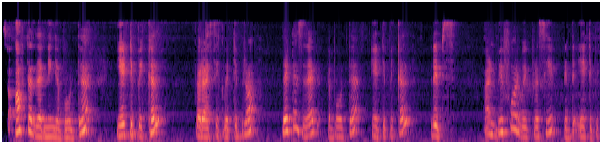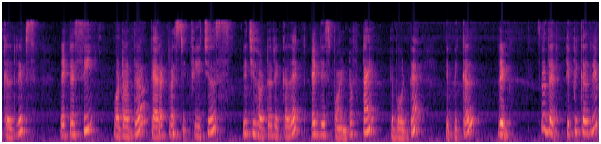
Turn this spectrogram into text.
So after learning about the atypical thoracic vertebra, let us learn about the atypical ribs. And before we proceed with the atypical ribs, let us see what are the characteristic features which you have to recollect at this point of time about the typical rib. So the typical rib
